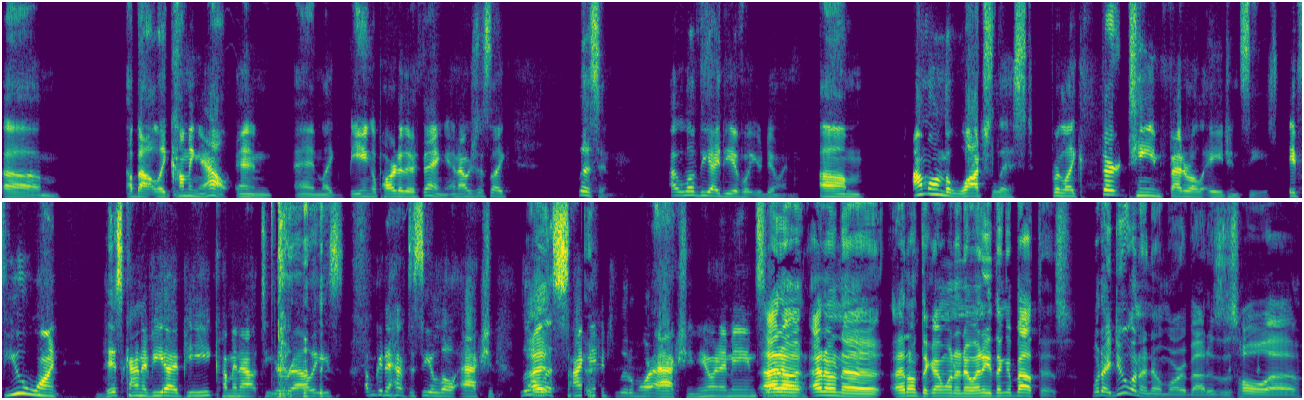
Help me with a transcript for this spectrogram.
um, about like coming out and and like being a part of their thing, and I was just like, listen, I love the idea of what you're doing. Um, I'm on the watch list for like 13 federal agencies. If you want this kind of VIP coming out to your rallies, I'm gonna have to see a little action, a little I- less signage, a little more action. You know what I mean? I don't I don't uh I don't think I want to know anything about this. What I do want to know more about is this whole uh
